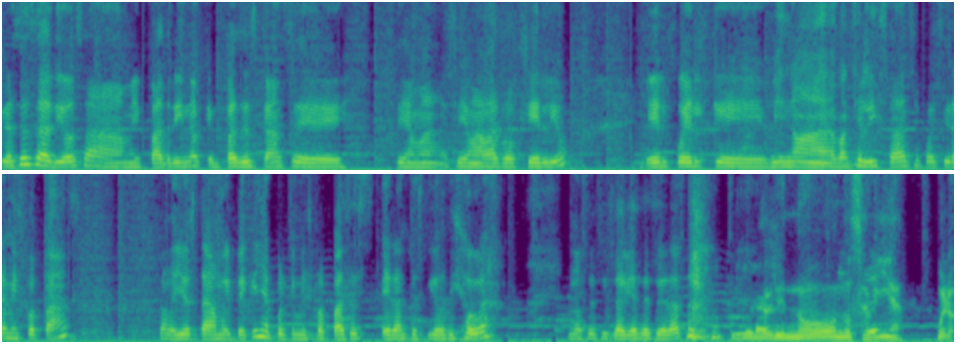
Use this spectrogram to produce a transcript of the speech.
gracias a Dios a mi padrino que en paz descanse se llama se llamaba Rogelio él fue el que vino a evangelizar, se puede decir, a mis papás cuando yo estaba muy pequeña, porque mis papás eran testigos de Jehová. No sé si sabías ese dato. Órale, no, no sabía. Bueno,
